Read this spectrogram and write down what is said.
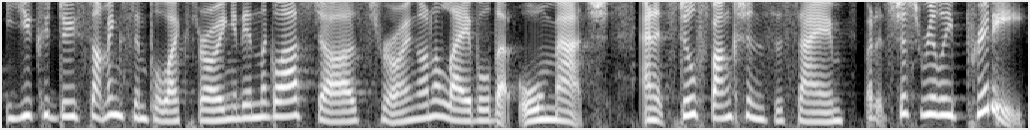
you could do something simple like throwing it in the glass jars, throwing on a label that all match and it still functions the same, but it's just really pretty.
